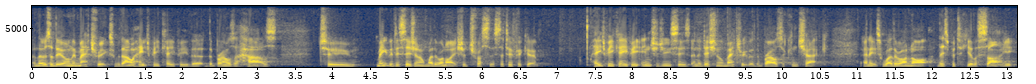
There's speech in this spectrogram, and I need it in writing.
And those are the only metrics without HPKP that the browser has to make the decision on whether or not it should trust this certificate. HPKP introduces an additional metric that the browser can check, and it's whether or not this particular site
